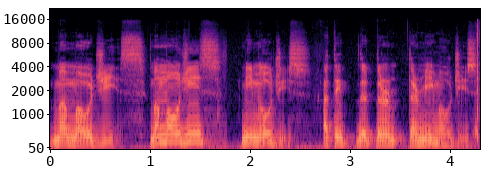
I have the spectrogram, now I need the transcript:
Memojis. Memojis? Memojis. I think they're, they're, they're memojis.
